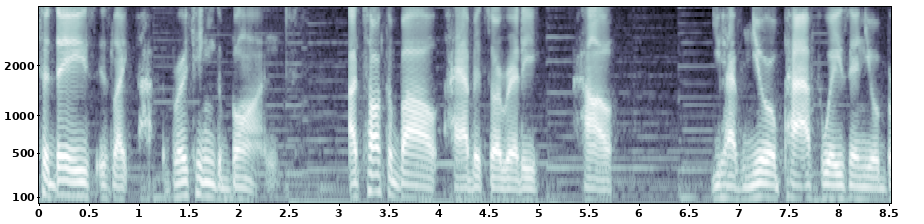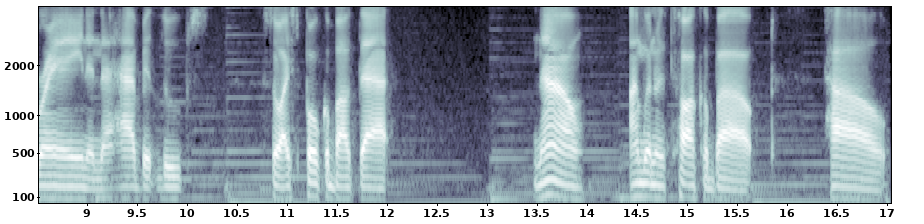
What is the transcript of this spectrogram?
today's is like breaking the bond. I talked about habits already, how you have neural pathways in your brain and the habit loops so I spoke about that. Now I'm going to talk about how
